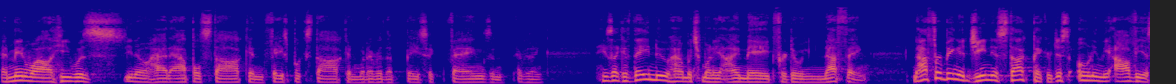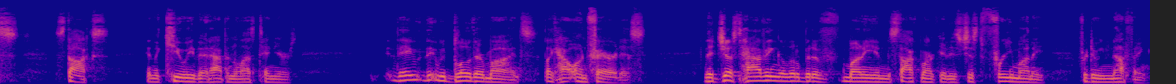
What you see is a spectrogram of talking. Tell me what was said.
And meanwhile, he was, you know, had Apple stock and Facebook stock and whatever the basic fangs and everything. He's like, if they knew how much money I made for doing nothing, not for being a genius stock picker, just owning the obvious stocks in the QE that happened in the last 10 years, they, they would blow their minds, like how unfair it is that just having a little bit of money in the stock market is just free money for doing nothing.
